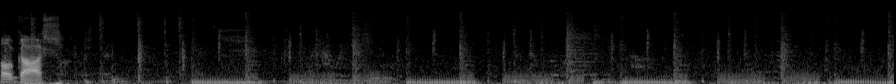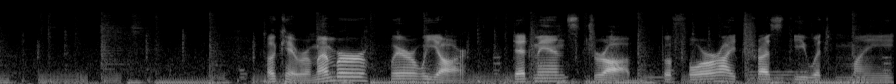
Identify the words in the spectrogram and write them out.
Oh gosh. Okay, remember where we are. Dead Man's Drop. Before I trust you with my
